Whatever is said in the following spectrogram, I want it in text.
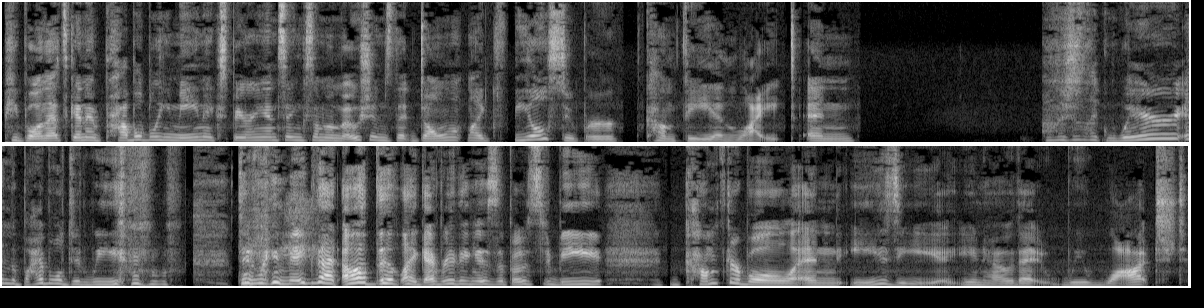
people. And that's going to probably mean experiencing some emotions that don't like feel super comfy and light. And I was just like, where in the Bible did we did we make that up that like everything is supposed to be comfortable and easy, you know, that we watched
